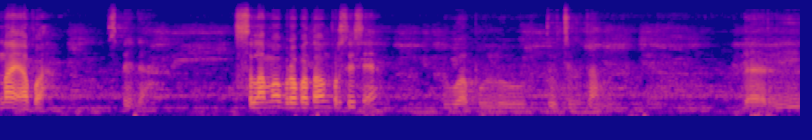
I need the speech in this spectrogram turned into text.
naik apa? sepeda Selama berapa tahun persisnya? 27 tahun dari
